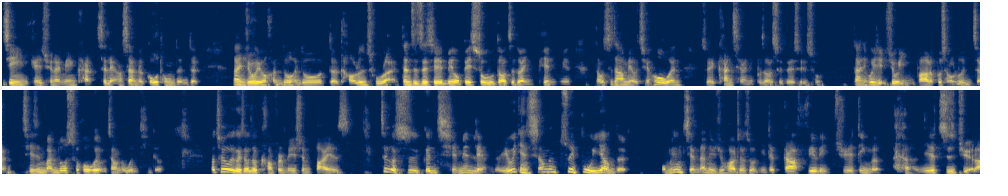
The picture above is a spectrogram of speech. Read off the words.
建议你可以去那边看，是良善的沟通等等，那你就会有很多很多的讨论出来，但是这些没有被收录到这段影片里面，导致他没有前后文，所以看起来你不知道谁对谁错，但你会就引发了不少论战，其实蛮多时候会有这样的问题的。那最后一个叫做 confirmation bias，这个是跟前面两个有一点相当最不一样的。我们用简单的一句话叫做“你的 gut feeling” 决定了 你的直觉啦，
